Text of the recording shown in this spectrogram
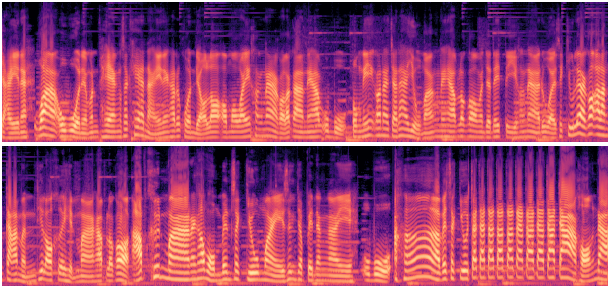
ใจนะ ว่าอุบุเนี่ยมันแพงสักแค่ไหนนะครับทุกคนเดี๋ยวเราเอามาไว้ข้างหน้าก่อนละกันนะครับอุบุตรงนี้ก็น่าจะได้อยู่มั้งนะครับแล้วก็มันจะได้ตีข้างหน้าด้วยสกิลแรกก็อลังการเหมือนที่เราเคยเห็นมาครับแล้วก็อัพขึ้นมานะครับผมเป็นสกิลใหม่ ซึ่งจะเป็นยังไงอุบุอ่าเป็นสกิลจ้าจ้าจ้าจ้าจ้าจ้าจ้าจ้าจ้าของดา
